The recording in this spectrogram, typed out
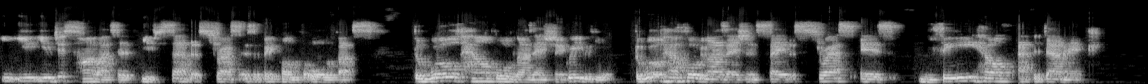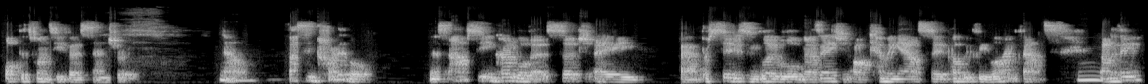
you, you just highlighted, you said that stress is a big problem for all of us the World Health Organization agree with you. The World Health Organization say that stress is the health epidemic of the 21st century. Now, that's incredible. That's absolutely incredible that such a uh, prestigious and global organization are coming out so publicly like that. Mm. And I think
